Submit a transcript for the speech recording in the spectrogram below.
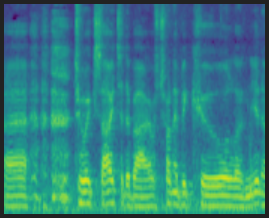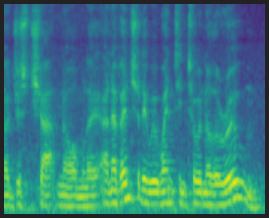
Uh, too excited about it. I was trying to be cool and you know just chat normally. And eventually we went into another room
